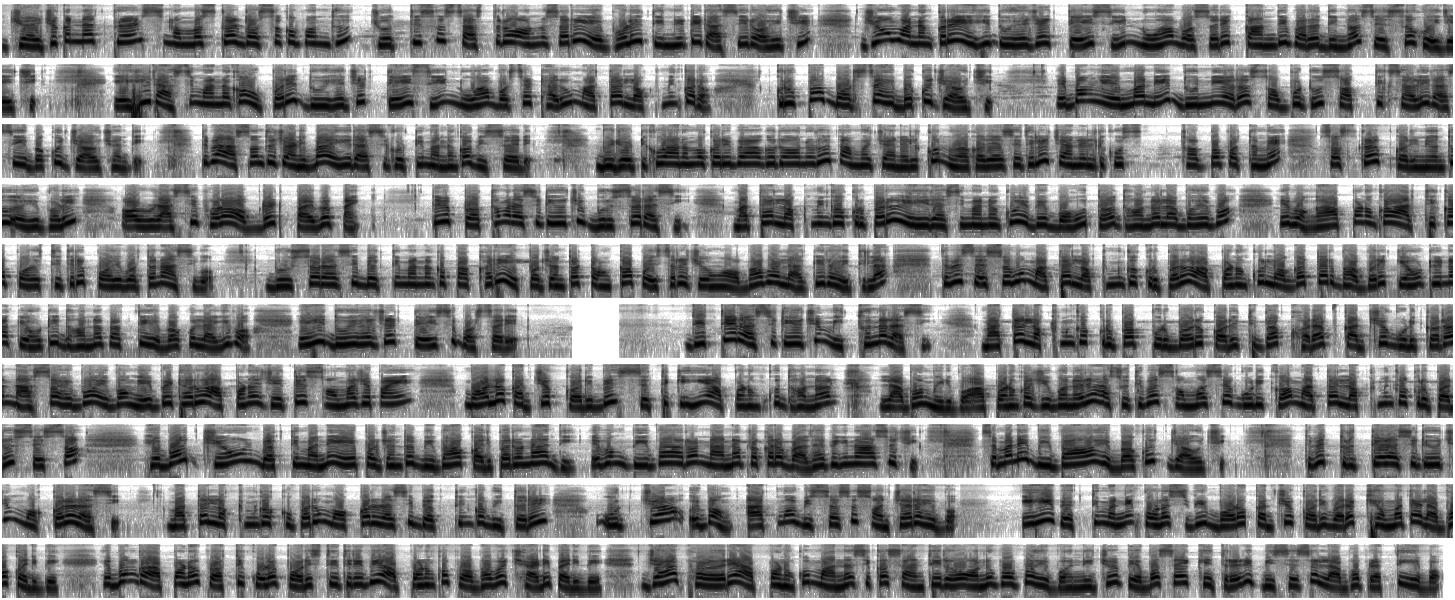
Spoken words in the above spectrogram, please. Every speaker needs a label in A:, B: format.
A: ଜୟ Jagannath friends ନମସ୍କାର ଦର୍ଶକ ବନ୍ଧୁ ଜ୍ୟୋତିଷ ଶାସ୍ତ୍ର ଅନୁସାରେ ଏଭଳି ତିନିଟି ରାଶି ରହିଛି ଯେଉଁମାନଙ୍କର ଏହି ଦୁଇହଜାର ତେଇଶ ନୂଆ ବର୍ଷରେ କାନ୍ଦିବାର ଦିନ ଶେଷ ହୋଇଯାଇଛି। ଏହି ରାଶିମାନଙ୍କ ଉପରେ ଦୁଇହଜାର ତେଇଶ ନୂଆ ବର୍ଷ ଠାରୁ ମାତା ଲକ୍ଷ୍ମୀଙ୍କର କୃପା ବର୍ଷା ହେବାକୁ ଯାଉଛି। ଏବଂ ଏମାନେ ଦୁନିଆର ସବୁଠୁ ଶକ୍ତିଶାଳୀ ରାଶି ହେବାକୁ ଯାଉଛନ୍ତି। ତେବେ ଆସନ୍ତୁ ଜାଣିବା ଏହି ରାଶି ଗୋଟିମାନଙ୍କ ବିଷୟରେ। ଭିଡ଼ିଓଟିକୁ ଆରମ୍ଭ କରିବା ଆଗରୁ ଅନୁରୋଧ ଆମ ଚ୍ୟାନେଲକୁ ନୂଆ କରି ଆସିଥିଲେ ଚ୍ୟାନେଲଟିକୁ ସର୍ବପ୍ରଥମେ ସବସ୍କ୍ରାଇବ୍ କରିନିଅନ୍ତୁ ଏହିଭଳି ରାଶିଫଳ ଅପଡ଼େଟ୍ ପାଇବା ପାଇଁ। ତେବେ ପ୍ରଥମ ରାଶିଟି ହେଉଛି ବୃଷ ରାଶି। ମାତା ଲକ୍ଷ୍ମୀଙ୍କ କୃପାରୁ ଏହି ରାଶିମାନଙ୍କୁ ଏବେ ବହୁତ ଧନ ଲାଭ ହେବ ଏବଂ ଆପଣଙ୍କ ଆର୍ଥିକ ପରିସ୍ଥିତିରେ ପରିବର୍ତ୍ତନ ଆସିବ। ବୃଷ ରାଶି ବ୍ୟକ୍ତିମାନଙ୍କ ପାଖରେ ଏପର୍ଯ୍ୟନ୍ତ ଟଙ୍କା ପଇସାର ଯେଉଁ ଅଭାବ ଲାଗି ରହିଥିଲା ତେବେ ସେସବୁ ମାତା ଲକ୍ଷ୍ମୀଙ୍କ କୃପାରୁ ଆପଣଙ୍କୁ ଲଗାତାର ଭାବରେ କେଉଁଠି ନା କେଉଁଠି ଧନ ପ୍ରାପ୍ତି ହେବାକୁ ଲାଗିବ ଏହି ଦୁଇ ହଜାର ତେଇଶ ବର୍ଷରେ। ଦ୍ୱିତୀୟ ରାଶିଟି ହେଉଛି ମିଥୁନ ରାଶି। ମାତା ଲକ୍ଷ୍ମୀଙ୍କ କୃପା ପୂର୍ବରୁ କରିଥିବା ଖରାପ କାର୍ଯ୍ୟଗୁଡ଼ିକର ନାଶ ହେବ ଏବଂ ଏବେଠାରୁ ଆପଣ ଯେତେ ସମାଜ ପାଇଁ ଭଲ କାର୍ଯ୍ୟ କରିବେ ସେତିକି ହିଁ ଆପଣଙ୍କୁ ଧନ ଲାଭ ମିଳିବ। ଆପଣଙ୍କ ଜୀବନରେ ଆସୁଥିବା ସମସ୍ୟାଗୁଡ଼ିକ ମାତା ଲକ୍ଷ୍ମୀଙ୍କ କୃପାରୁ ଶେଷ ହେବ। ଯେଉଁ ବ୍ୟକ୍ତିମାନେ ଏ ପର୍ଯ୍ୟନ୍ତ ବିବାହ କରିପାରୁନାହାନ୍ତି ଏବଂ ବିବାହର ନାନା ପ୍ରକାର ବାଧାବିଘ୍ନ ଆସୁଛି ସେମାନେ ବିବାହ ହେବାକୁ ଯାଉଛି। ତେବେ ତୃତୀୟ ରାଶିଟି ହେଉଛି ମକର ରାଶି। ମାତା ଲକ୍ଷ୍ମୀଙ୍କ କୃପାରୁ ମକର ରାଶି ବ୍ୟକ୍ତିଙ୍କ ଭିତରେ ଉର୍ଜା ଏବଂ ଆତ୍ମବିଶ୍ୱାସ ସଞ୍ଚାର ହେବ। ଏହି ବ୍ୟକ୍ତିମାନେ କୌଣସି ବି ବଡ଼ କାର୍ଯ୍ୟ କରିବାର କ୍ଷମତା ଲାଭ କରିବେ ଏବଂ ଆପଣ ପ୍ରତିକୂଳ ପରିସ୍ଥିତିରେ ବି ଆପଣଙ୍କ ପ୍ରଭାବ ଛାଡ଼ିପାରିବେ ଯାହାଫଳରେ ଆପଣଙ୍କୁ ମାନସିକ ଶାନ୍ତିର ଅନୁଭବ ହେବ। ନିଜ ବ୍ୟବସାୟ କ୍ଷେତ୍ରରେ ବିଶେଷ ଲାଭ ପ୍ରାପ୍ତି ହେବ।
